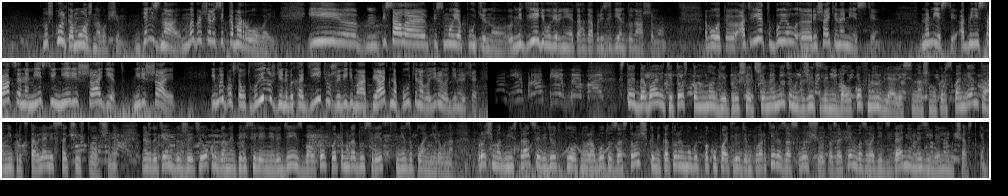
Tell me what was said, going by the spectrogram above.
Ну сколько можно, в общем? Я не знаю. Мы обращались и к Комаровой. И э, писала письмо я Путину, Медведеву, вернее, тогда, президенту нашему. Вот. Ответ был э, «решайте на месте». На месте. Администрация на месте не решает. Не решает. И мы просто вот вынуждены выходить уже, видимо, опять на Путина Владимира Владимировича. Стоит добавить и то, что многие пришедшие на митинг жителями Балков не являлись. Нашему корреспонденту они представлялись сочувствовавшими. Между тем, в бюджете округа на переселение людей из Балков в этом году средств не запланировано. Впрочем, администрация ведет плотную работу с застройщиками, которые могут покупать людям квартиры за свой счет, а затем возводить здания на земельном участке.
